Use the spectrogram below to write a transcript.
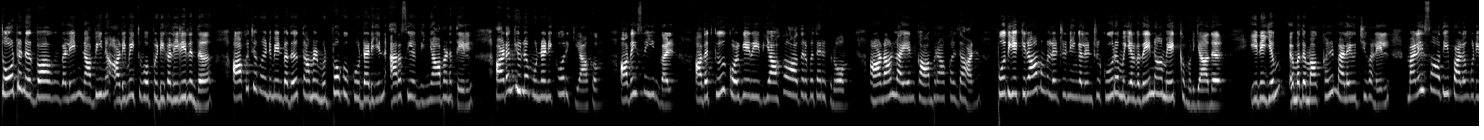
தோட்ட நிர்வாகங்களின் நவீன அடிமைத்துவ பிடிகளில் இருந்து அகற்ற வேண்டும் என்பது தமிழ் முற்போக்கு கூட்டணியின் அரசியல் விஞ்ஞாபனத்தில் அடங்கியுள்ள முன்னணி கோரிக்கையாகும். அதை செய்யுங்கள். அதற்கு கொள்கை ரீதியாக ஆதரவு தருகிறோம். ஆனால் லயன் காம்பராக்கள் தான் புதிய கிராமங்கள் என்று நீங்கள் என்று கூற முயல்வதை நாம் ஏற்க முடியாது. இனியும் எமது மக்கள் மலையுச்சிகளில் மலைசாதி பழங்குடி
